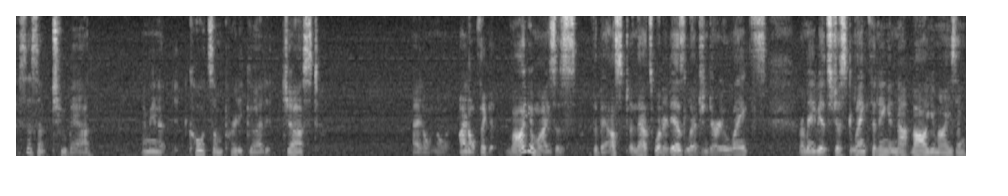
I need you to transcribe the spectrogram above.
this isn't too bad. I mean, it, it coats them pretty good. It just, I don't know. I don't think it volumizes the best, and that's what it is, legendary lengths. Or maybe it's just lengthening and not volumizing.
